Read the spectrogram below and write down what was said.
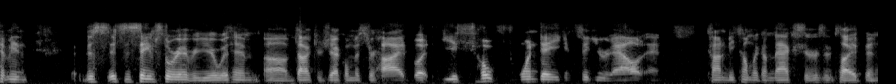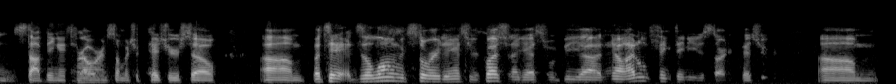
I mean, this it's the same story every year with him, um, Dr. Jekyll, Mr. Hyde. But you hope one day he can figure it out and kind of become like a Max Scherzer type and stop being a thrower and so much a pitcher. So. Um, but to, the long story to answer your question, I guess, would be uh, no. I don't think they need a starting pitcher. Um,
